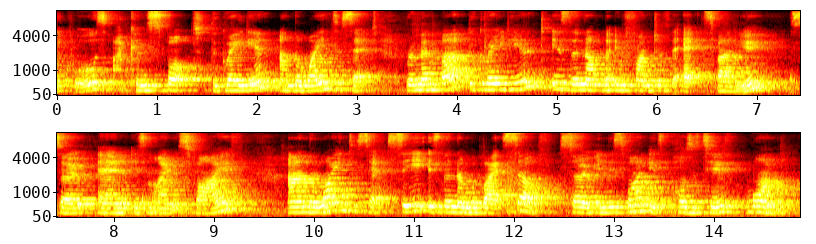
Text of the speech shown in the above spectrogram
equals, I can spot the gradient and the y-intercept. Remember, the gradient is the number in front of the x value, so m is minus 5, and the y-intercept c is the number by itself, so in this one it's positive 1.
